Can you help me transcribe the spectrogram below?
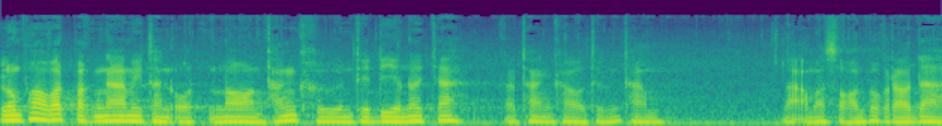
หลวงพ่อวัดปักน้ำมีท่านอดนอนทั้งคืนทีเดียวนะจ๊ะกระทั่งเข้าถึงธรรมเราเอามาสอนพวกเราได้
